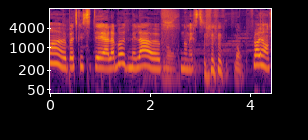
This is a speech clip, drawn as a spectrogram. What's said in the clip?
hein, parce que c'était à la mode. Mais là, euh, pff, Non. non merci. Non. Florence,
